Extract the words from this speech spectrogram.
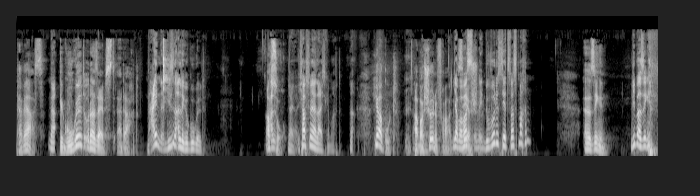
Pervers. Ja. Gegoogelt oder selbst erdacht? Nein, die sind alle gegoogelt. Ach Alle- so. Ja, ja, ich hab's mir ja leicht gemacht. Ja, Ja, gut. Aber schöne Frage. ja aber Sehr was, Schön. du würdest jetzt was machen? Äh, singen. Lieber singen.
